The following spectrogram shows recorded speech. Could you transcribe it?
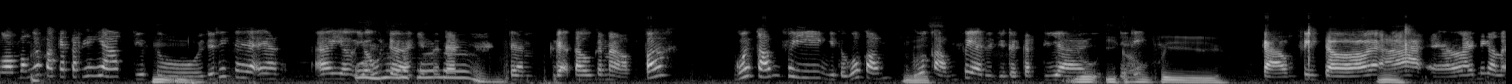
Ngo- ngomongnya pakai teriak gitu Hmm. jadi kayak yang ah, ya ya Oh, udah anak gitu mana? dan dan nggak tahu kenapa gue comfy gitu gue kam gue comfy ada di dekat dia Yoi, jadi comfy. comfy coy Hmm. ah elah ini kalau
